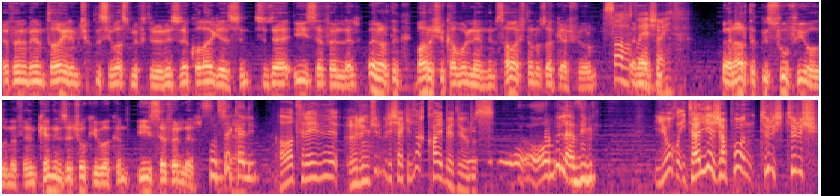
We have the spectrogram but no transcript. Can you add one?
Efendim benim tayinim çıktı Sivas müftülüğüne. Size kolay gelsin. Size iyi seferler. Ben artık barışı kabullendim. Savaştan uzak yaşıyorum. Sağlıklı Ben yaşayın. Ben artık bir sufi oldum efendim. Kendinize çok iyi bakın. İyi seferler. Hoşça kalın. Hava trenini ölümcül bir şekilde kaybediyoruz. Ordu lazım. Yok İtalya, Japon, Türk, Türk.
